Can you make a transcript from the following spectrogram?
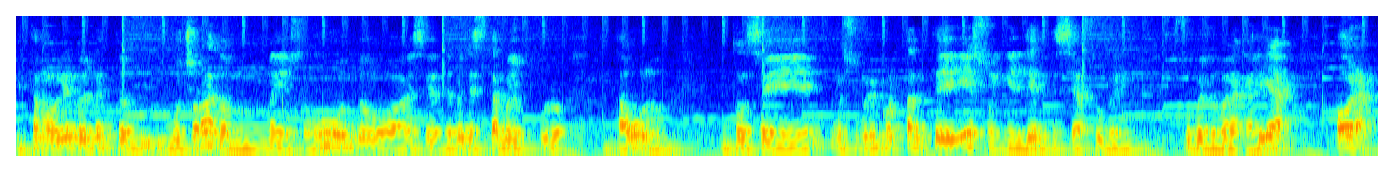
y estamos viendo el lente mucho rato, medio segundo, a veces depende si está muy oscuro, hasta uno. Entonces es súper importante eso y que el lente sea súper super de buena calidad. Ahora,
